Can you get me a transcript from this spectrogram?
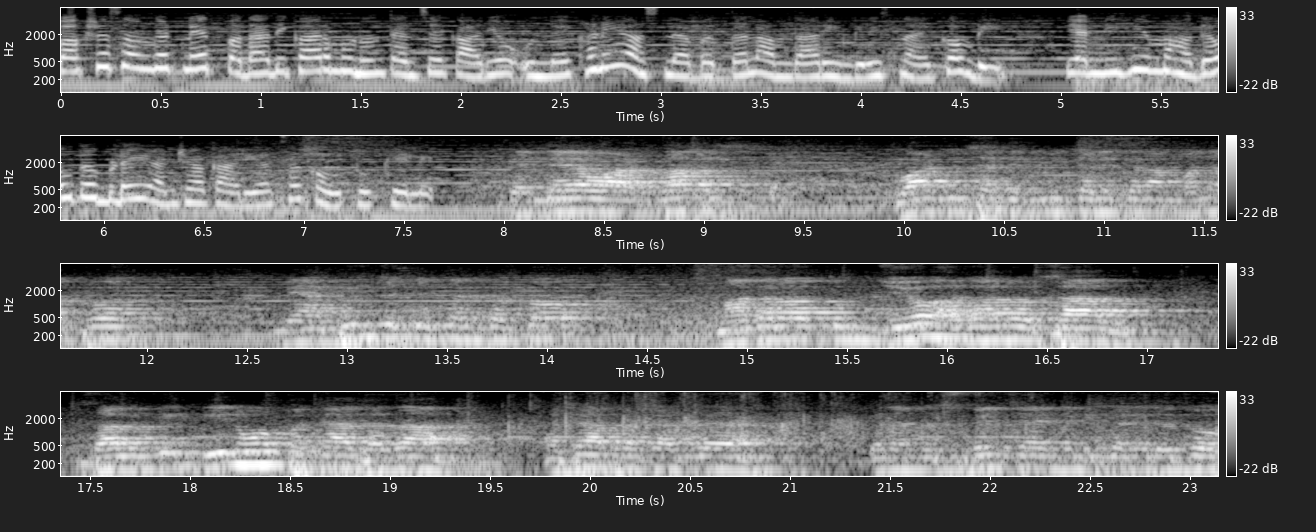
पक्ष संघटनेत पदाधिकार म्हणून त्यांचे कार्य उल्लेखनीय असल्याबद्दल आमदार इंद्रिस नायकवडी यांनीही महादेव दबडे यांच्या कार्याचं कौतुक केले. त्यांच्या या वाढदिवस वाढदिवसाच्या निमित्ताने त्यांना मनपूर्वक मी अभिष्ट चिंतन करतो. माधवराव तुम जिओ हजारो साल साल की तीन व पचास हजार. अशा प्रकारचं त्यांना मी शुभेच्छा या निमित्ताने देतो.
